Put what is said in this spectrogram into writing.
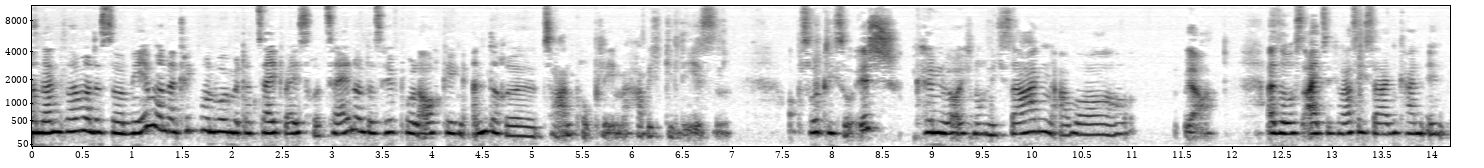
Und dann soll man das so nehmen und dann kriegt man wohl mit der Zeit weißere Zähne und das hilft wohl auch gegen andere Zahnprobleme, habe ich gelesen. Ob es wirklich so ist, können wir euch noch nicht sagen, aber ja. Also das Einzige, was ich sagen kann, in,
